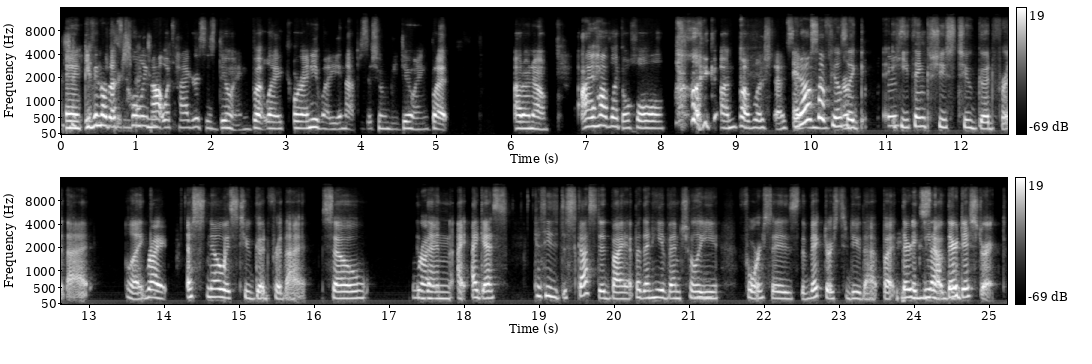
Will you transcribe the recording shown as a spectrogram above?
That's and even though that's totally not what Tigris is doing, but like, or anybody in that position would be doing, but I don't know. I have like a whole like unpublished essay. It also feels like this. he thinks she's too good for that. Like right, a snow is too good for that. So right, then I, I guess because he's disgusted by it, but then he eventually forces the victors to do that. But they're you know their district,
